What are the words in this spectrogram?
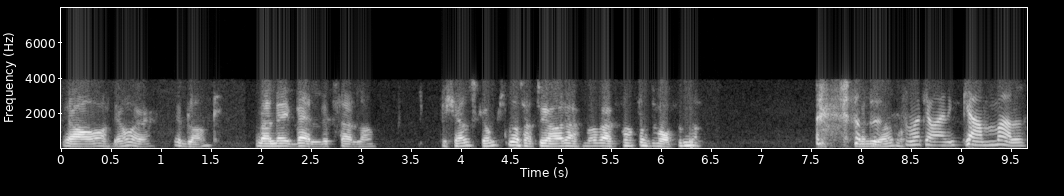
Ja, det har jag. Ibland. Men det är väldigt sällan. Det känns skumt på något sätt att göra det. Jag fattar inte varför. Men... Men det det. som att jag är en gammal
